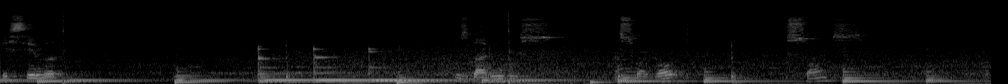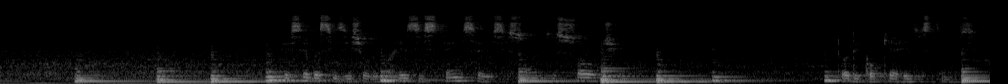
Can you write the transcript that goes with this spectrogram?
Perceba os barulhos na sua volta, os sons. Perceba se existe alguma resistência a esses sons e solte toda e qualquer resistência.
